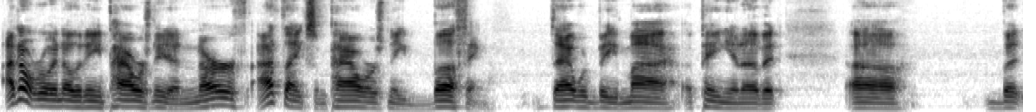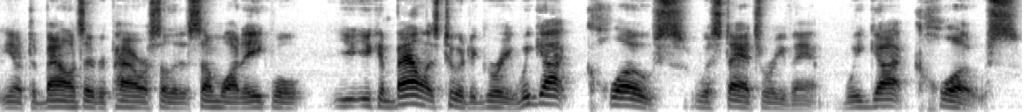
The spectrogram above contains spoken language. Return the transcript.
I don't really know that any powers need a nerf. I think some powers need buffing. That would be my opinion of it. Uh, but you know, to balance every power so that it's somewhat equal, you, you can balance to a degree. We got close with stats revamp. We got close,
